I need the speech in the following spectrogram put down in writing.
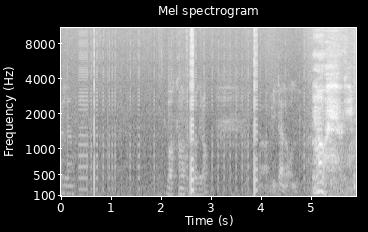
Eller? Var kan man få tag i dem? Ja, Vidalol. Ja, okej.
